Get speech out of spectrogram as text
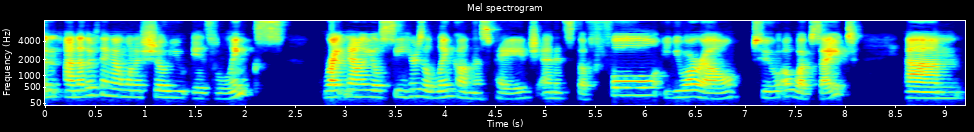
Then another thing I want to show you is links. Right now you'll see here's a link on this page and it's the full URL to a website. Um,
